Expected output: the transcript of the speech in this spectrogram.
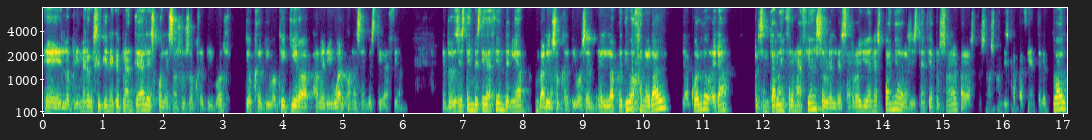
eh, lo primero que se tiene que plantear es cuáles son sus objetivos. ¿Qué objetivo? ¿Qué quiero averiguar con esa investigación? Entonces, esta investigación tenía varios objetivos. el objetivo general, ¿de acuerdo?, era presentar la información sobre el desarrollo en España de la asistencia personal para las personas con discapacidad intelectual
